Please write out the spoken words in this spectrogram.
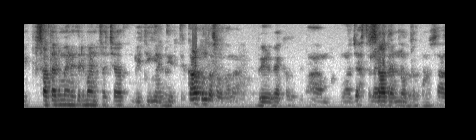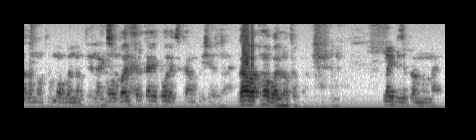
एक सात आठ महिने तरी माणसाच्या भीती गेली काळ पण तसा होता ना. वेळ बेकार होती. हा, जास्त light साधन नव्हतं. नव्हतं कोणाचं. साधन नव्हतं मोबाईल नव्हते लाइट मोबाईल तर काय बोलायचं काम विषय नाही. गावात मोबाईल नव्हता कोणाचा. लाईटीचं प्रमाण नाही.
